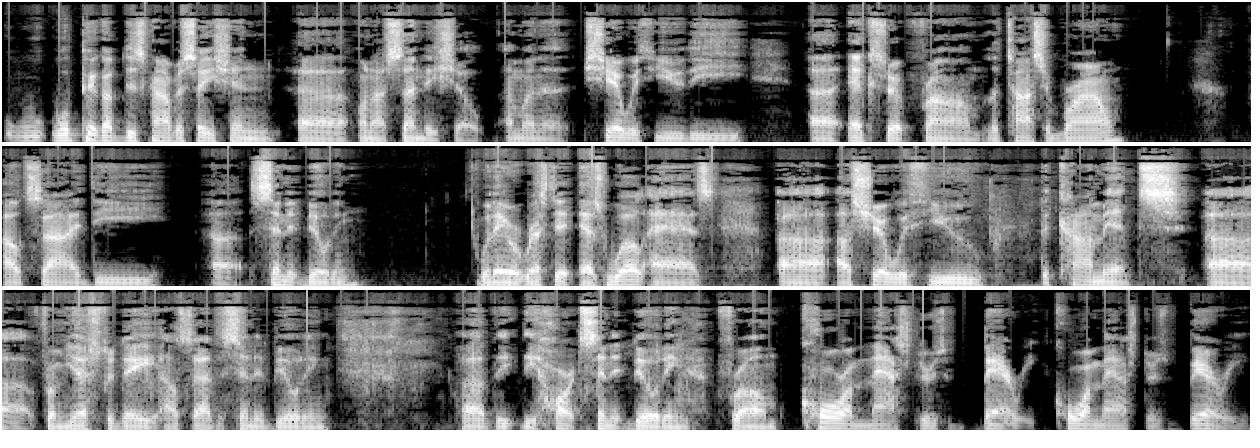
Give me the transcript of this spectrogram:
We'll pick up this conversation uh, on our Sunday show. I'm going to share with you the uh, excerpt from LaTosha Brown outside the uh, Senate building where they were arrested, as well as uh, I'll share with you the comments uh, from yesterday outside the Senate building, uh, the the Hart Senate building from Cora Masters Berry. Cora Masters Berry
